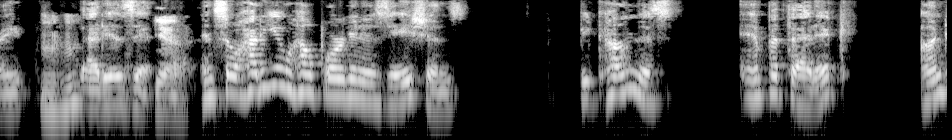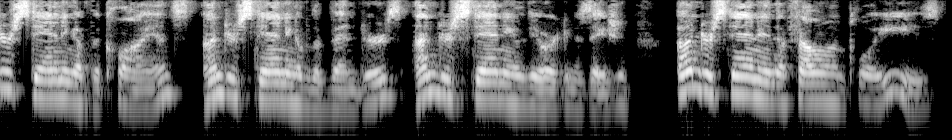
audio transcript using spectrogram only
right? Mm-hmm. that is it. Yeah. And so how do you help organizations become this empathetic understanding of the clients understanding of the vendors understanding of the organization understanding the fellow employees?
